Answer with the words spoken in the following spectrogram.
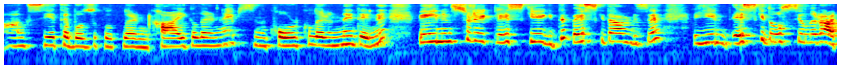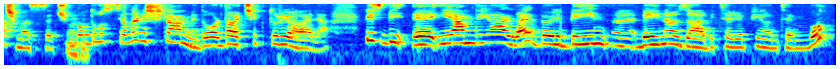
anksiyete bozukluklarının, kaygıların hepsinin, korkuların nedeni beynin sürekli eskiye gidip eskiden bize yeni, eski dosyaları açması. Çünkü o dosyalar işlenmedi. Orada açık duruyor hala. Biz bir e, EMDR'la böyle beyin e, beyne özel bir terapi yöntemi bu.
